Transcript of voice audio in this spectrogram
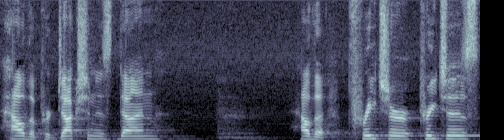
how the production is done, how the preacher preaches,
